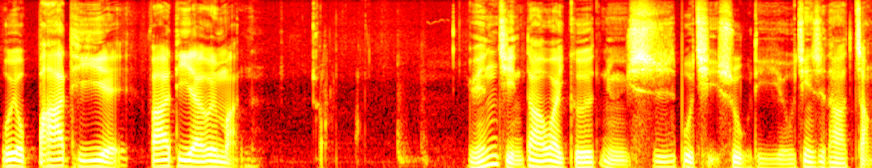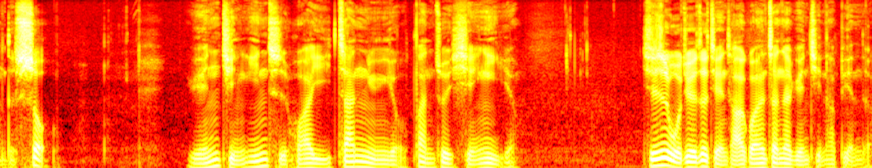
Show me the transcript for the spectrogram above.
我有八 T 耶，八 T 还会满。远景大外哥女尸不起诉，理由竟是她长得瘦。远景因此怀疑詹女有犯罪嫌疑啊！其实我觉得这检察官站在远景那边的，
